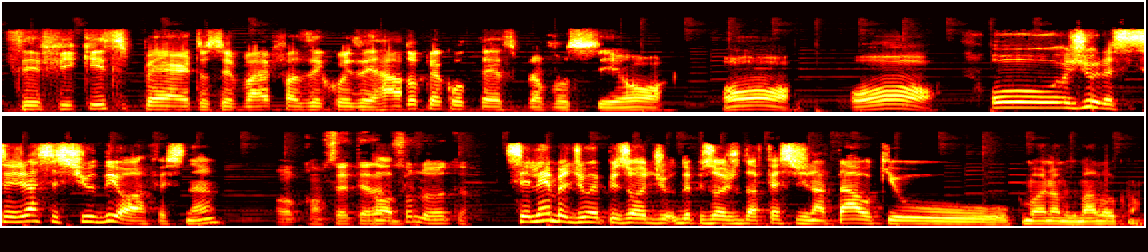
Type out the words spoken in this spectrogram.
você fica esperto, você vai fazer coisa errada, o que acontece pra você? Ó, ó, ó. Ô, Jura, você já assistiu The Office, né? Oh, com certeza Óbvio. absoluta. Você lembra de um episódio do episódio da festa de Natal que o. Como é o nome do maluco?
